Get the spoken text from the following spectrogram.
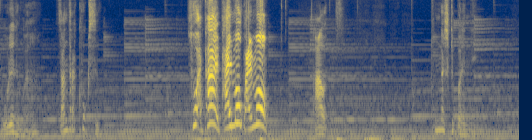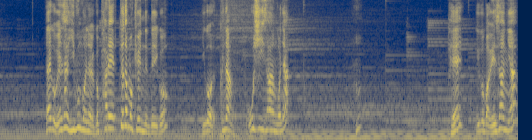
뭐라는 거야? 산드라 콕스. 소아 팔! 발목 발목! 아웃. 통과시킬 뻔했네 야 이거 외상 입은 거냐 이거 팔에 뜯어먹혀 있는데 이거 이거 그냥 옷이 이상한 거냐? 어? 배? 이거 막 외상이야?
